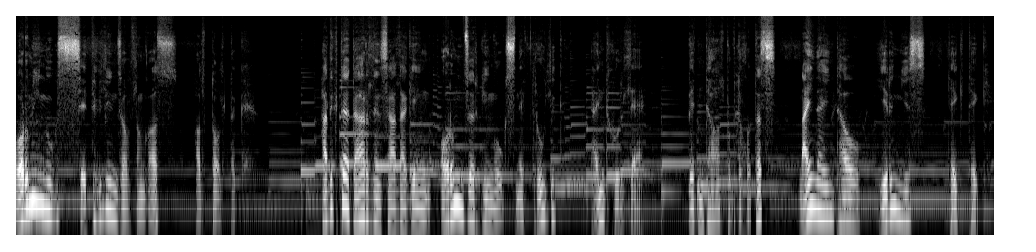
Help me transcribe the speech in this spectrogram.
Урмын үгс сэтгэлийн зовлонгоос холдуулдаг. Хадагтай Дарлин Салагийн уран зөгийн үгс нэвтрүүлэг танд хүрлээ. Бидэнтэй холбогдох утас 8085 99 тэг тэг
